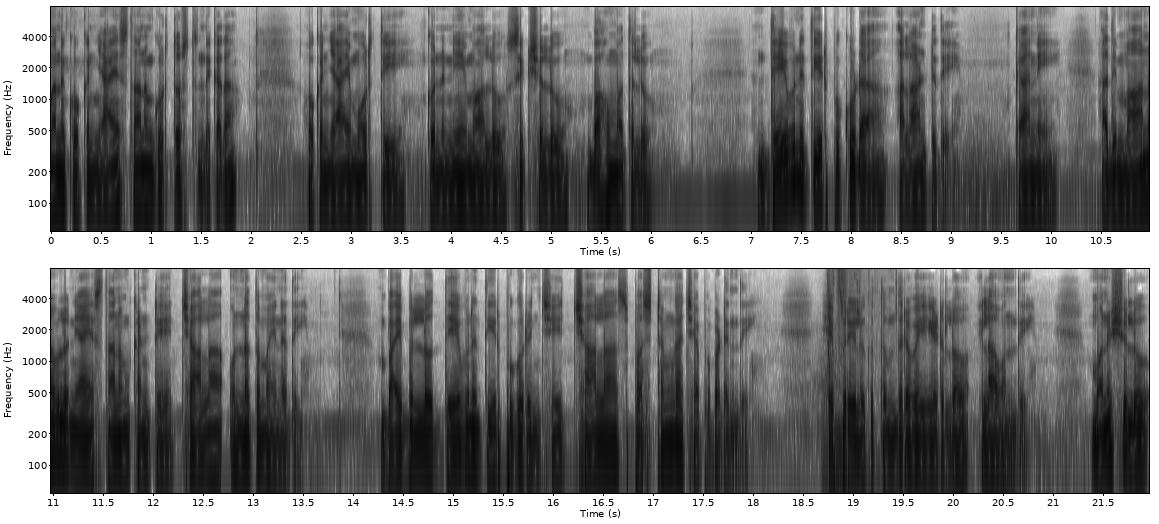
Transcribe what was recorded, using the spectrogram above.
మనకు ఒక న్యాయస్థానం గుర్తొస్తుంది కదా? ఒక న్యాయమూర్తి కొన్ని నియమాలు శిక్షలు బహుమతులు. దేవుని తీర్పు కూడా అలాంటిదే. కానీ అది మానవుల న్యాయస్థానం కంటే చాలా ఉన్నతమైనది. బైబిల్లో దేవుని తీర్పు గురించి చాలా స్పష్టంగా చెప్పబడింది. హెబ్రిలకు తొమ్మిది ఇరవై ఏడులో ఇలా ఉంది. మనుషులు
